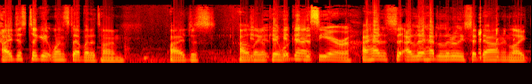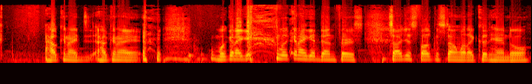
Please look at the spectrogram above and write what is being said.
I just took it one step at a time. I just I was like, okay, what can I? the Sierra? I had to sit. I li- had to literally sit down and like, how can I How can I? what can I get? What can I get done first? So I just focused on what I could handle,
